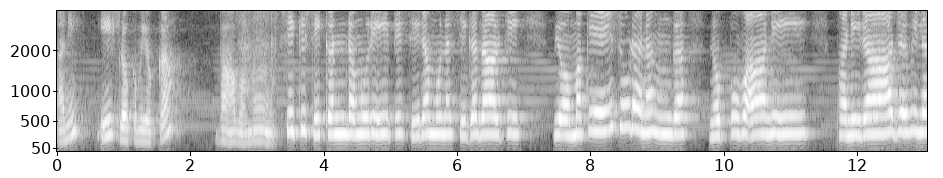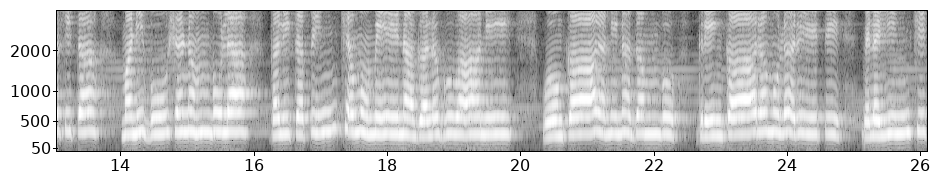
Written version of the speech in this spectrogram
అని ఈ శ్లోకము యొక్క భావము. శిఖి శిఖండము రీతి శిరమున సిగదాల్చి వ్యోమకేశుడనంగ నొప్పువాణి. ఫణిరాజ విలసిత మణిభూషణంబుల కలిత పింఛము మేనగలగువాని ఓంకార నినదంబు క్రీంకారముల రీతి వెలయించి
